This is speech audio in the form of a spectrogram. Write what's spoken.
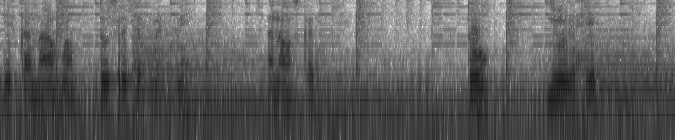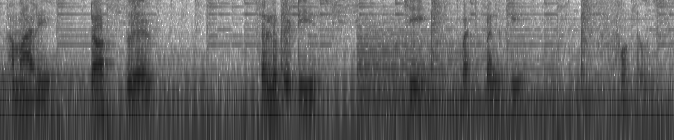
जिसका नाम हम दूसरे सेगमेंट में अनाउंस करेंगे। तो ये रहे हमारे टॉप ट्वेल्व सेलिब्रिटीज़ के बचपन के फ़ोटोज़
